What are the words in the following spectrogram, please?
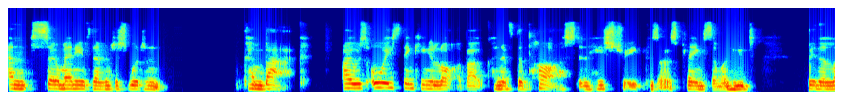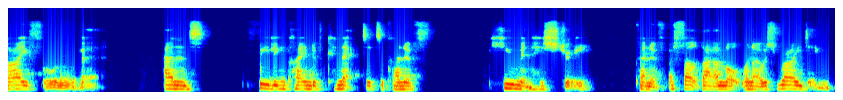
and so many of them just wouldn't come back. I was always thinking a lot about kind of the past and history because I was playing someone who'd been alive for all of it and feeling kind of connected to kind of human history. Kind of, I felt that a lot when I was riding.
